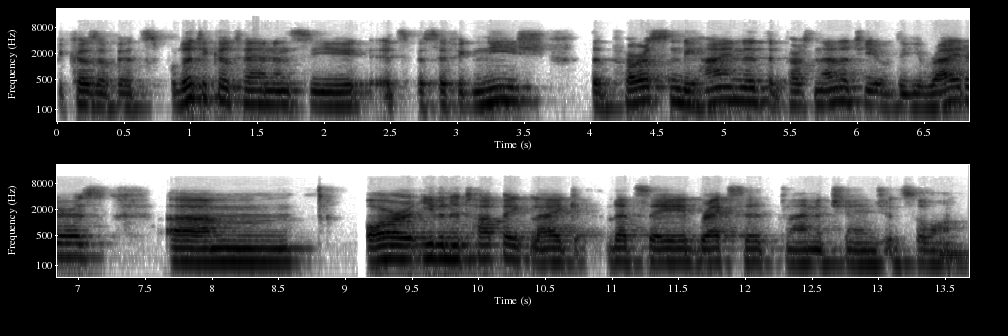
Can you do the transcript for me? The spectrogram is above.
because of its political tendency, its specific niche, the person behind it, the personality of the writers, um, or even a topic like, let's say, Brexit, climate change, and so on.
